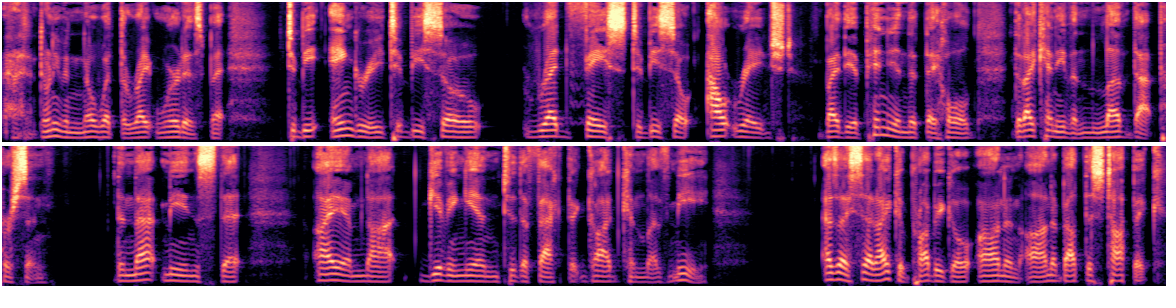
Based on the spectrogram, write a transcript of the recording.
I don't even know what the right word is, but to be angry, to be so red faced, to be so outraged by the opinion that they hold that I can't even love that person, then that means that I am not giving in to the fact that God can love me. As I said, I could probably go on and on about this topic,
